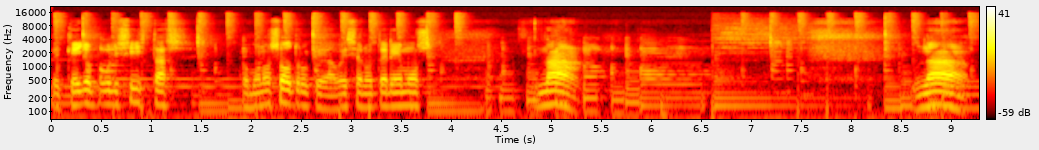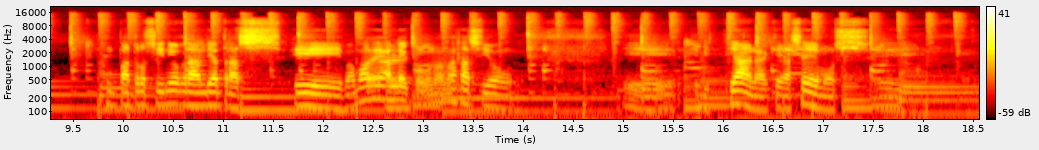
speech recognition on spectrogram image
pequeños publicistas como nosotros, que a veces no tenemos una, una un patrocinio grande atrás, y vamos a dejarle con una narración eh, cristiana que hacemos, eh,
